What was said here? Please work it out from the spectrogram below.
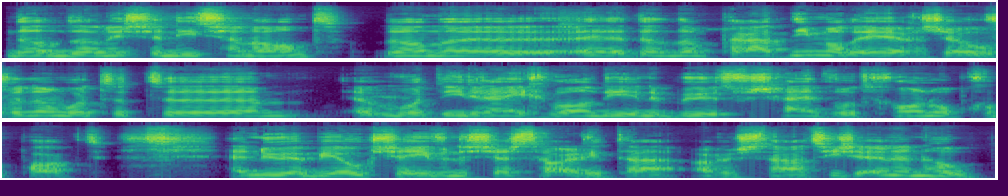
Dan, dan is er niets aan de hand. Dan, uh, dan, dan praat niemand ergens over. Dan wordt, het, uh, wordt iedereen gewoon die in de buurt verschijnt, wordt gewoon opgepakt. En nu heb je ook 67 arrestaties en een hoop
